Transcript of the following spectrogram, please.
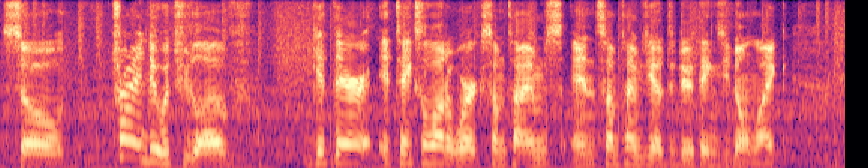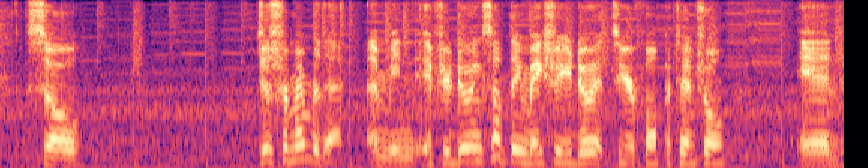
So try and do what you love. Get there. It takes a lot of work sometimes, and sometimes you have to do things you don't like. So just remember that. I mean, if you're doing something, make sure you do it to your full potential. And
